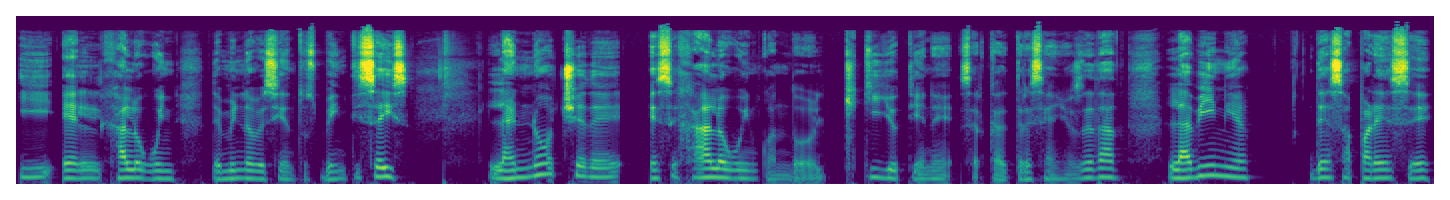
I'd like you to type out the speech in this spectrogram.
y el Halloween de 1926. La noche de ese Halloween, cuando el chiquillo tiene cerca de 13 años de edad, Lavinia desaparece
